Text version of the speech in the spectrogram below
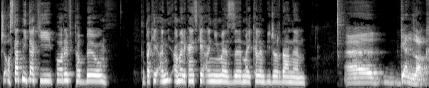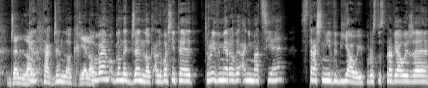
Czy ostatni taki poryw to był to takie amerykańskie anime z Michaelem B. Jordanem. Eee, Genlock. Genlock. Gen, tak, Genlock. Próbowałem oglądać Genlock, ale właśnie te trójwymiarowe animacje strasznie mnie wybijały i po prostu sprawiały, że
